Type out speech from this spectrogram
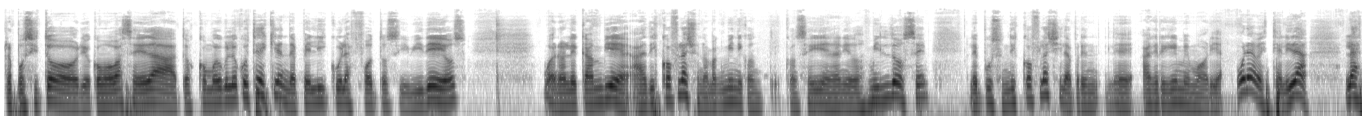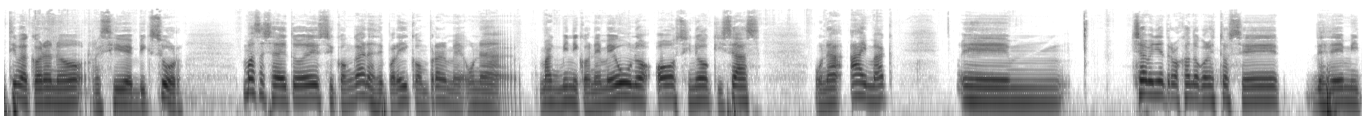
repositorio, como base de datos, como lo que ustedes quieran de películas, fotos y videos. Bueno, le cambié a disco flash, una Mac Mini conseguida en el año 2012, le puse un disco flash y le, agregué memoria. Una bestialidad. Lástima que ahora no recibe Big Sur. Más allá de todo eso y con ganas de por ahí comprarme una Mac Mini con M1 o si no quizás una iMac, em, ya venía trabajando con esto hace, desde mi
